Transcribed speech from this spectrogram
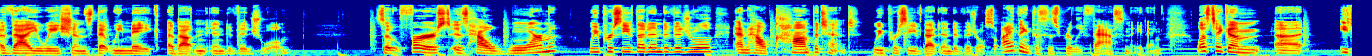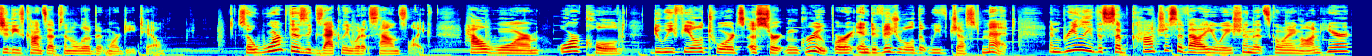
evaluations that we make about an individual. So, first is how warm we perceive that individual and how competent we perceive that individual. So, I think this is really fascinating. Let's take um, uh, each of these concepts in a little bit more detail. So, warmth is exactly what it sounds like. How warm or cold do we feel towards a certain group or individual that we've just met? And really, the subconscious evaluation that's going on here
